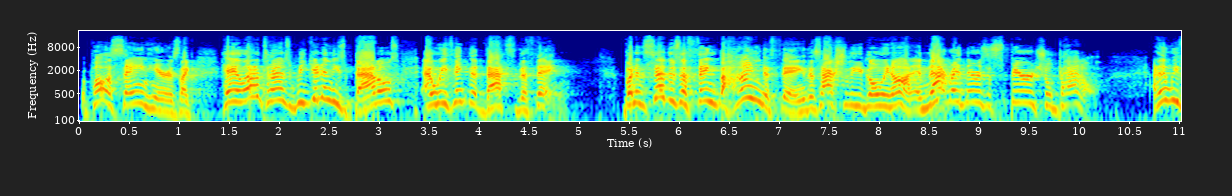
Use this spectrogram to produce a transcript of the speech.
What Paul is saying here is like, hey, a lot of times we get in these battles and we think that that's the thing. But instead, there's a thing behind the thing that's actually going on. And that right there is a spiritual battle. And then we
